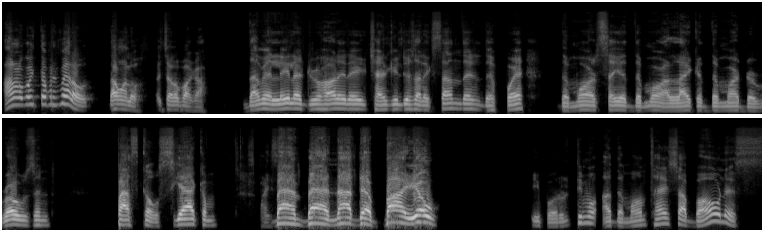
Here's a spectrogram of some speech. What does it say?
Ah, ¿no lo cogiste primero? Dámelo, échalo para acá. Damian Lillard, Drew Holiday, Charles Gildius Alexander. Después, the more I say it, the more I like it, the more the Rosen, Pascal Siakam, Spicy. Bam Bam, not the bio. Y por último, a the Monte Sabonis.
